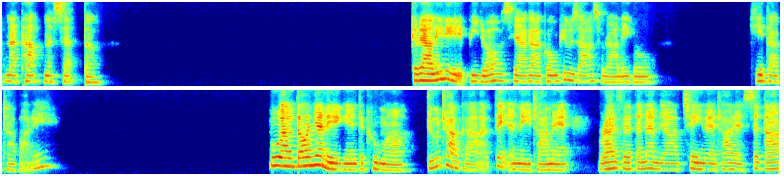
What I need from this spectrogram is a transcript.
2023ကြပြလေးတွေပြီးတော့ဆရာကဂုံပြူစာဆိုတာလေးကိုရေးသားထားပါတယ်ပူအိုက်သောညနေခင်းတစ်ခုမှာဒူးထောက်ကအသည့်အနေထားနဲ့ ရိုင်ဖယ်တနက်များချိန်ရွယ်ထားတဲ့စစ်သား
